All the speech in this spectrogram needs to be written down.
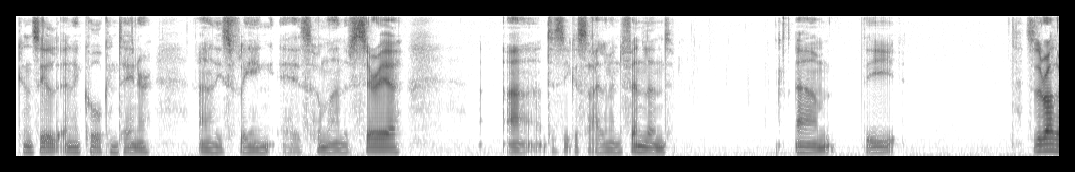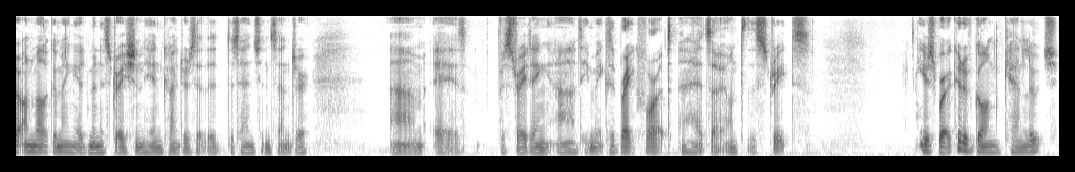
concealed in a coal container and he's fleeing his homeland of Syria uh, to seek asylum in Finland. Um, the so the rather unwelcoming administration he encounters at the detention centre um, is frustrating, and he makes a break for it and heads out onto the streets. Here's where it could have gone Ken Loach,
